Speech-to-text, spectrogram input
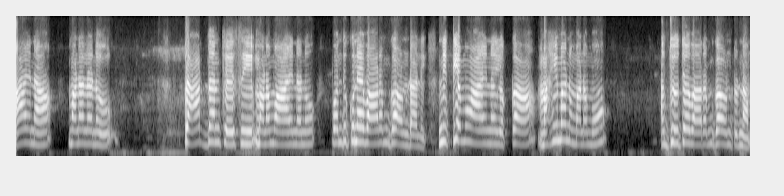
ఆయన మనలను ప్రార్థన చేసి మనము ఆయనను పొందుకునే వారంగా ఉండాలి. నిత్యము ఆయన యొక్క మహిమను మనము వారంగా ఉంటున్నాం.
